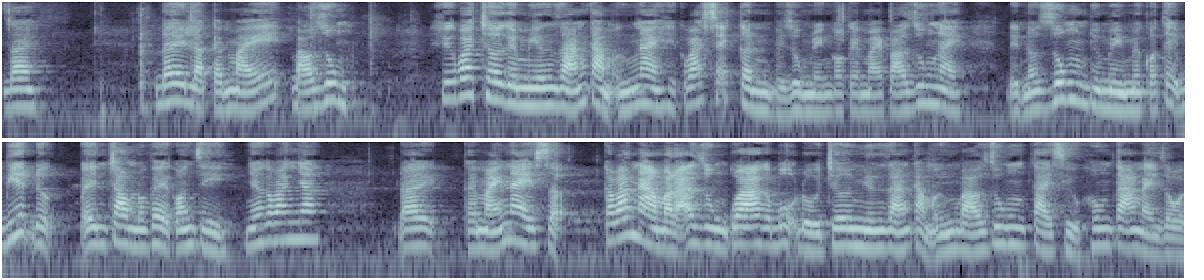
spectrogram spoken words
Đây. Đây là cái máy báo dung. Khi các bác chơi cái miếng dán cảm ứng này thì các bác sẽ cần phải dùng đến có cái máy báo dung này để nó rung thì mình mới có thể biết được bên trong nó về con gì nhé các bác nhá. Đây, cái máy này sợ các bác nào mà đã dùng qua cái bộ đồ chơi miếng dán cảm ứng báo dung tài xỉu không tang này rồi,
